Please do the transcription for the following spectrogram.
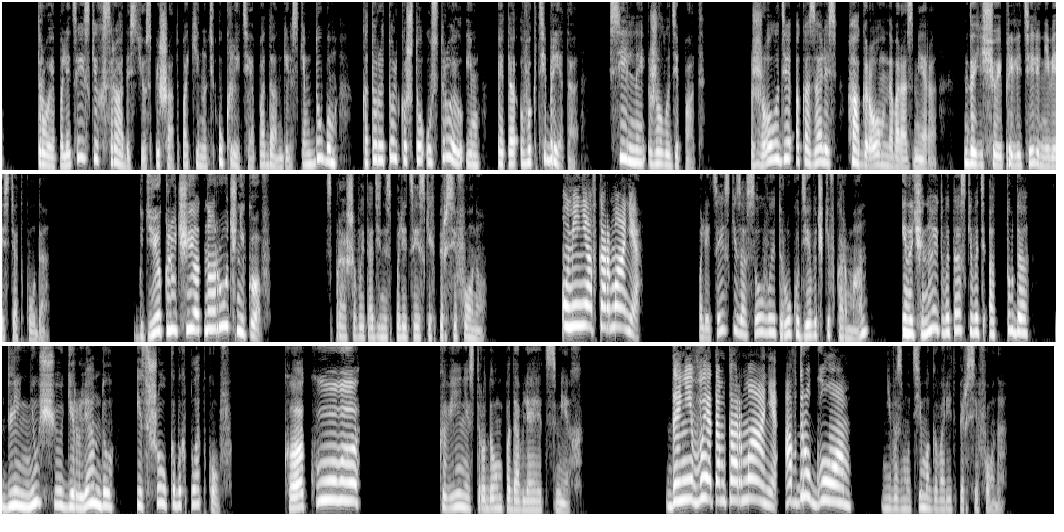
Трое полицейских с радостью спешат покинуть укрытие под ангельским дубом, который только что устроил им это в октябре-то. Сильный желудепад. Желуди оказались огромного размера, да еще и прилетели невесть откуда. «Где ключи от наручников?» — спрашивает один из полицейских Персифону. «У меня в кармане!» Полицейский засовывает руку девочки в карман и начинает вытаскивать оттуда длиннющую гирлянду из шелковых платков. «Какого?» Квинни с трудом подавляет смех. «Да не в этом кармане, а в другом!» — невозмутимо говорит Персифона.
